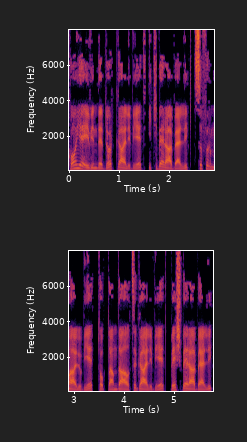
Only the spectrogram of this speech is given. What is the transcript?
Konya evinde 4 galibiyet, 2 beraberlik, 0 mağlubiyet, toplamda 6 galibiyet, 5 beraberlik,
